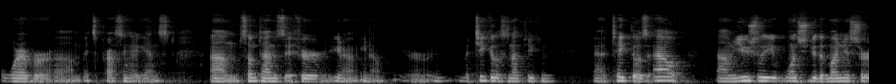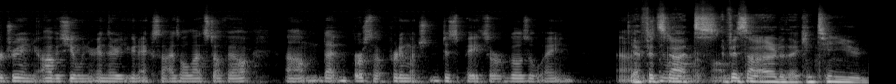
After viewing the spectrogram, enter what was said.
whatever um, it's pressing against. Um, sometimes if you're you know you know you're meticulous enough, you can uh, take those out. Um, usually, once you do the bunion surgery, and you're, obviously when you're in there, you can excise all that stuff out. Um, that bursa pretty much dissipates or goes away. And, uh, Yeah, if it's no not longer a problem. if it's not under the continued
